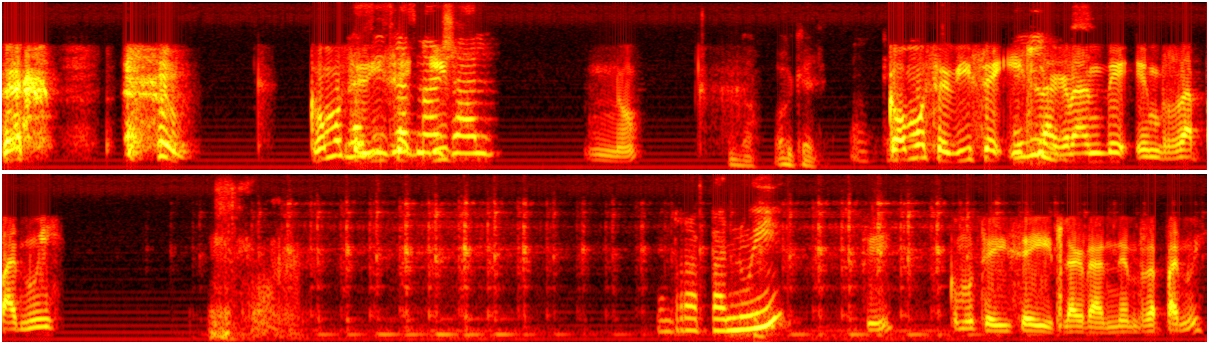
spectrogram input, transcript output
¿Cómo se Las dice Islas is- Marshall. No. No, ok. Ok. ¿Cómo se dice Isla. Grande en Rapa Nui? En Rapa Nui. ¿Sí? ¿Cómo se dice Isla Grande en Rapa Nui?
